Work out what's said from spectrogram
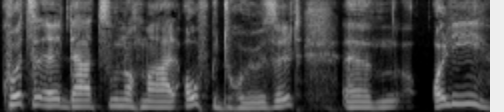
kurz äh, dazu nochmal aufgedröselt. Ähm, Olli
